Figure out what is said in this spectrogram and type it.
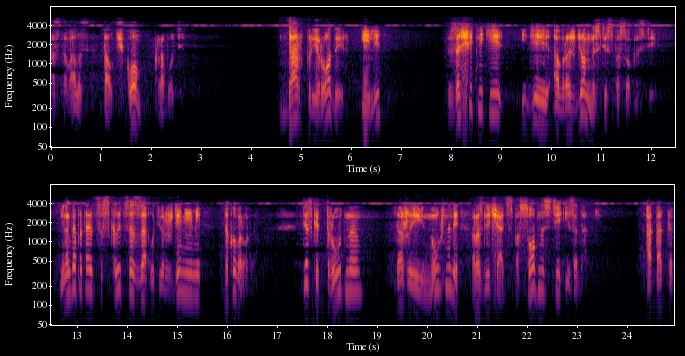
оставалась толчком к работе. Дар природы или защитники идеи о врожденности способностей иногда пытаются скрыться за утверждениями такого рода. Дескать, трудно, даже и нужно ли различать способности и задатки. А так как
